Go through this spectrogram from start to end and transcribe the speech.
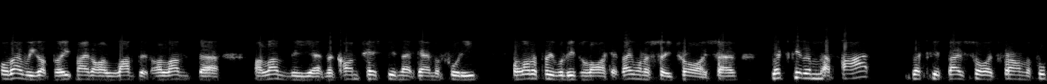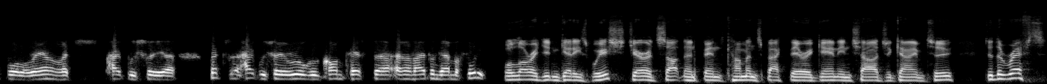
Although we got beat, mate, I loved it. I loved, uh, I loved the, uh, the contest in that game of footy. A lot of people didn't like it. They want to see tries. So let's get them apart. Let's get both sides throwing the football around and let's hope we see a, let's hope we see a real good contest uh, and an open game of footy. Well, Laurie didn't get his wish. Gerard Sutton and Ben Cummins back there again in charge of game two. Do the refs,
